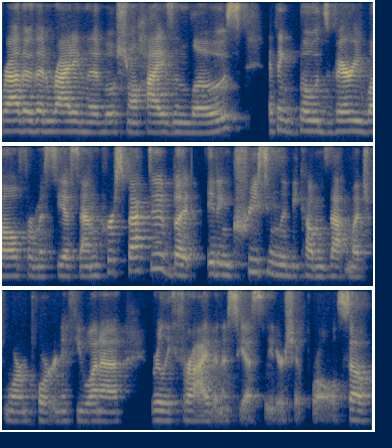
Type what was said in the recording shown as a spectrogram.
rather than riding the emotional highs and lows, I think bodes very well from a CSM perspective, but it increasingly becomes that much more important if you want to really thrive in a CS leadership role. So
